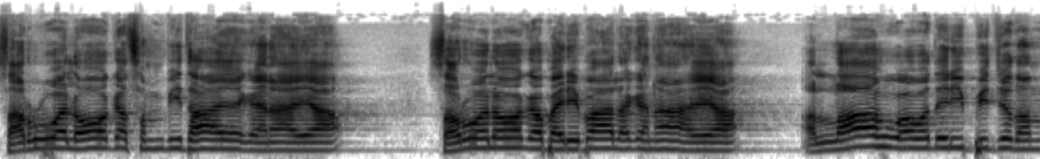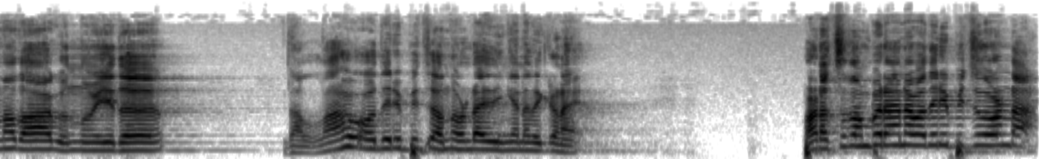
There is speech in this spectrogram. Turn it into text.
സർവലോക സംവിധായകനായ സർവലോക പരിപാലകനായ അള്ളാഹു അവതരിപ്പിച്ചു തന്നതാകുന്നു ഇത്. ഇത് അള്ളാഹു അവതരിപ്പിച്ചു തന്നുകൊണ്ടാണ് ഇതിങ്ങനെ നിൽക്കണേ. പടച്ചു തമ്പുരാൻ അവതരിപ്പിച്ചതുകൊണ്ടാ.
